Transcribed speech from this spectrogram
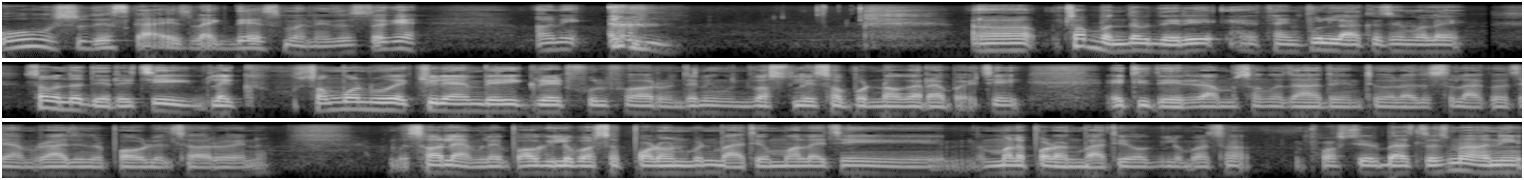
ओ सुदेश का इज लाइक देश भने जस्तो क्या अनि सबभन्दा धेरै थ्याङ्कफुल लाग्छ चाहिँ मलाई सबभन्दा धेरै चाहिँ like someone who actually I'm very grateful for हुन्छ नि जसले सपोर्ट नगरा भए चाहिँ यति धेरै राम्रोसँग जाँदैन थियो होला जस्तो लाग्यो चाहिँ हाम्रो राजेन्द्र पौडेल सर होइन। सरले हामीलाई अघिल्लो वर्ष पढाउनु पनि भएको थियो मलाई चाहिँ मलाई पढाउनु भएको थियो अघिल्लो वर्ष फर्स्ट इयर ब्याचलर्समा अनि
